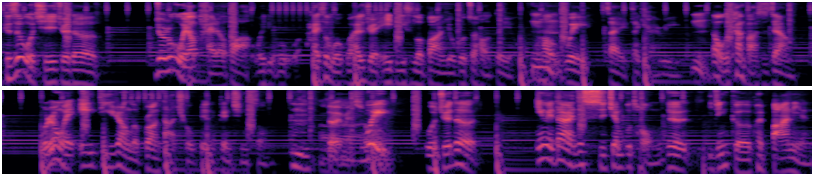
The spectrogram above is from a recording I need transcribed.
可是我其实觉得，就如果我要排的话，我一定我还是我我还是觉得 AD 是 LeBron 有过最好的队友，然后 Wade 在在 Kyrie。嗯，那我的看法是这样，我认为 AD 让 LeBron 打球变得更轻松。嗯，对，没错。Wade 我觉得。因为当然这时间不同，就已经隔了快八年。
